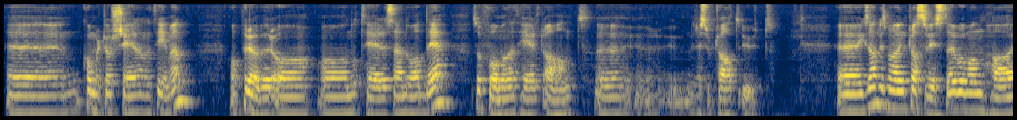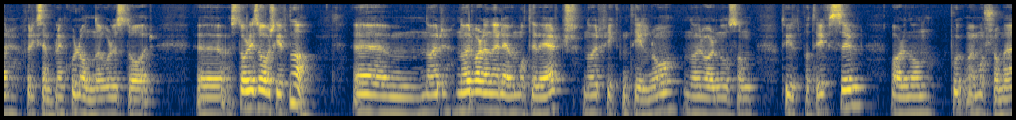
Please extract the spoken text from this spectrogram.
Eh, kommer til å skje i denne timen, og prøver å, å, notere seg noe av det, så får man et helt annet resultat ut. Uh, Hvis man har en klasseliste hvor man har f.eks. en kolonne hvor det står, uh, står disse overskriftene, da. Når, når, var den eleven motivert? Når fikk den til noe? Når var det noe som tydet på trivsel? Var det noen morsomme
